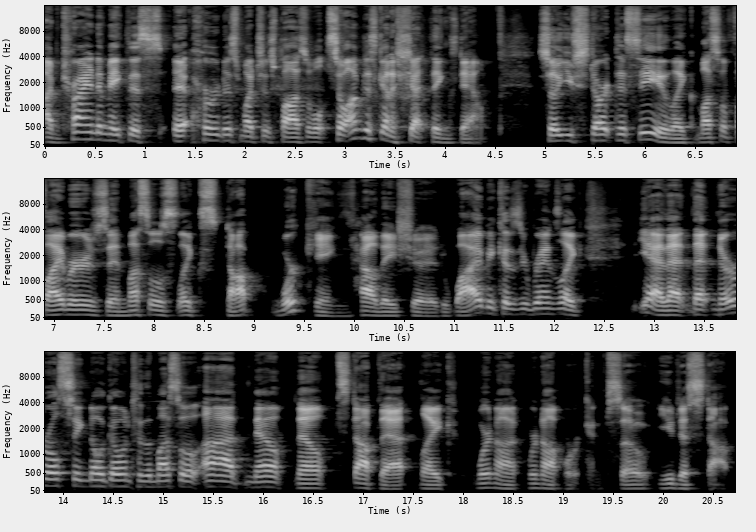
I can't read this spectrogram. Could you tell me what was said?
I'm trying to make this hurt as much as possible. So I'm just going to shut things down. So you start to see like muscle fibers and muscles like stop working how they should. Why? Because your brain's like, yeah, that that neural signal going to the muscle, ah, no, no, stop that. Like we're not we're not working. So you just stop.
